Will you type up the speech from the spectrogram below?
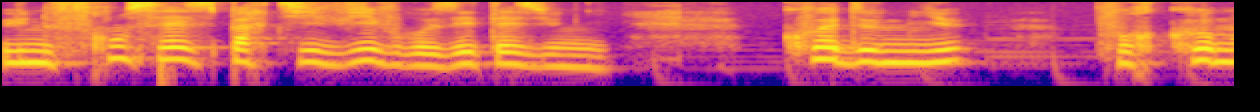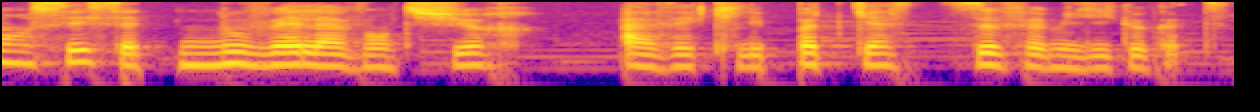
Une Française partie vivre aux États-Unis. Quoi de mieux pour commencer cette nouvelle aventure avec les podcasts The Family Cocotte?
